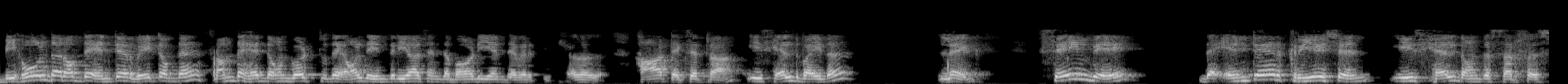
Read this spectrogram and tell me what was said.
beholder of the entire weight of the from the head onward to the all the indriyas and the body and everything uh, heart etc is held by the leg. Same way the entire creation is held on the surface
